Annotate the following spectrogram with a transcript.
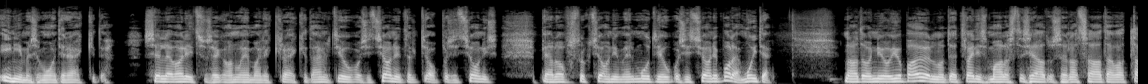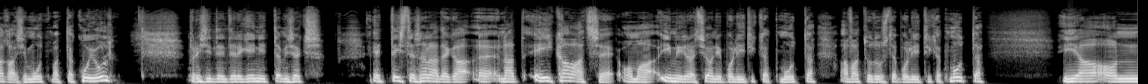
inimese moodi rääkida selle valitsusega on võimalik rääkida ainult jõupositsioonidelt ja opositsioonis peale obstruktsiooni meil muud jõupositsiooni pole, muide. Nad on ju juba öelnud, et välismaalaste seaduse nad saadavad tagasi muutmata kujul presidendile kinnitamiseks et teiste sõnadega äh, nad ei kavatse oma immigratsioonipoliitikat muuta, avatud uste poliitikat muuta. ja on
